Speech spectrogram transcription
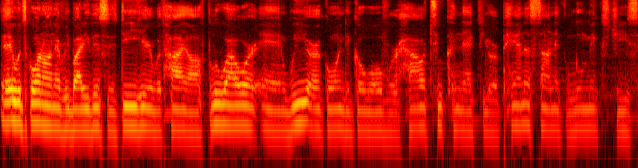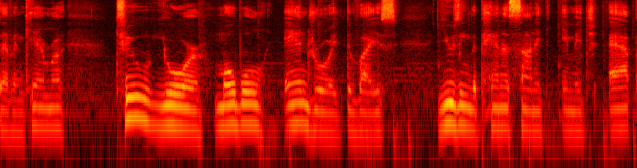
Hey, what's going on everybody? This is D here with High Off Blue Hour and we are going to go over how to connect your Panasonic Lumix G7 camera to your mobile Android device using the Panasonic Image app.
